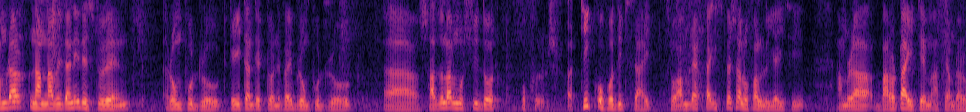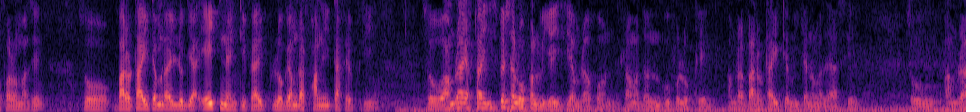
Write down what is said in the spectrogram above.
আমরা Nanna biryani restaurant Romford road eight hundred twenty five Romford road সাজলাল মসজিদর ঠিক অপোজিট সাইড সো আমরা একটা স্পেশাল অফার লই আইছি। আমরা বারোটা আইটেম আছে আমরা অফারের মাঝে। সো বারোটা আইটেম লগিয়া এইট নাইনটি ফাইভ লগে আমরা ফানি থাকে ফ্রি সো আমরা একটা স্পেশাল অফার লই আইছি আমরা এখন রামাদন উপলক্ষে। আমরা বারোটা আইটেম এখানের মাঝে আছে। সো আমরা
